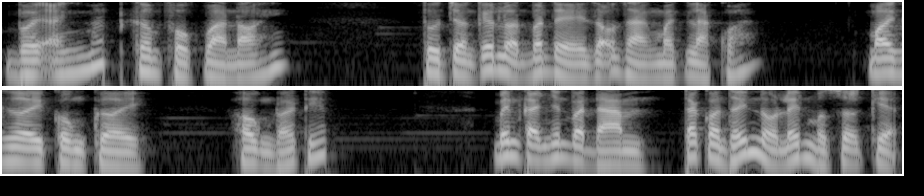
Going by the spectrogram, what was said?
với ánh mắt khâm phục và nói Thủ trưởng kết luận vấn đề rõ ràng mạch lạc quá. Mọi người cùng cười. Hùng nói tiếp. Bên cạnh nhân vật đàm, ta còn thấy nổi lên một sự kiện.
